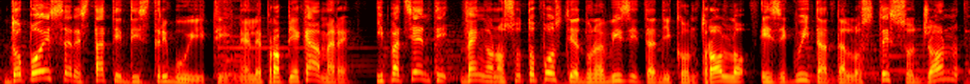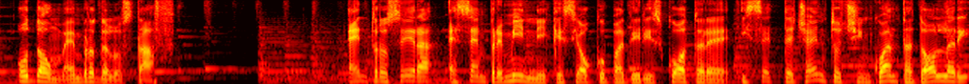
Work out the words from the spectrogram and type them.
Dopo essere stati distribuiti nelle proprie camere, i pazienti vengono sottoposti ad una visita di controllo eseguita dallo stesso John o da un membro dello staff. Entro sera è sempre Minnie che si occupa di riscuotere i 750 dollari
